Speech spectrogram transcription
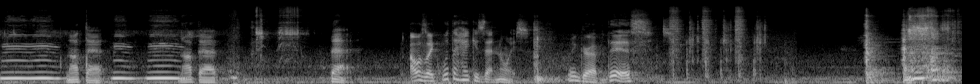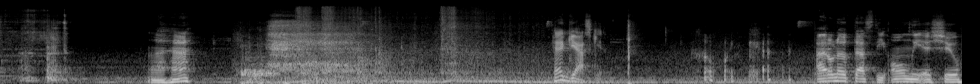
Not that. Not that. That. I was like, what the heck is that noise? Let me grab this. Uh-huh. Head gasket. Oh my god. I don't know if that's the only issue.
